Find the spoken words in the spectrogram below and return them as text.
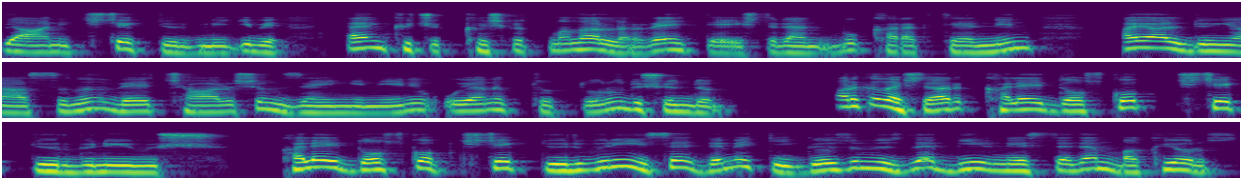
yani çiçek dürbünü gibi en küçük kışkırtmalarla renk değiştiren bu karakterinin hayal dünyasını ve çağrışım zenginliğini uyanık tuttuğunu düşündüm. Arkadaşlar kaleidoskop çiçek dürbünüymüş. Kaleidoskop çiçek dürbünü ise demek ki gözümüzle bir nesneden bakıyoruz.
